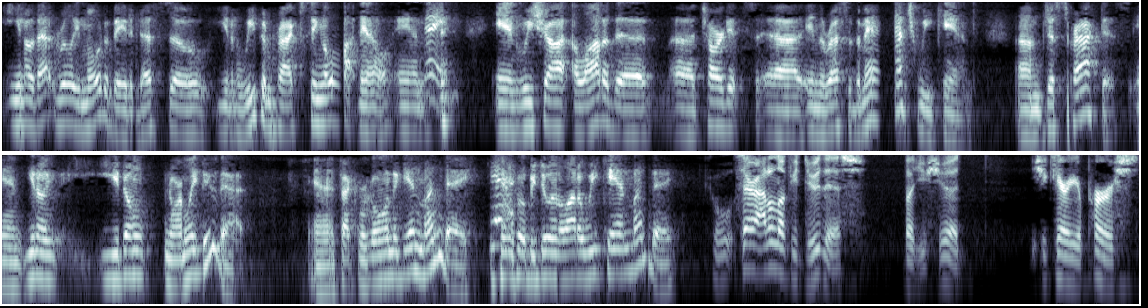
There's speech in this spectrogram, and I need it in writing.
you know that really motivated us. So you know we've been practicing a lot now, and Right. and we shot a lot of the uh, targets uh, in the rest of the match weekend um, just to practice. And you know, you don't normally do that. And in fact, we're going again Monday. Yeah. we'll be doing a lot of weekend Monday. Cool. Sara, I don't know if you do this, but you should. You should carry your purse,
